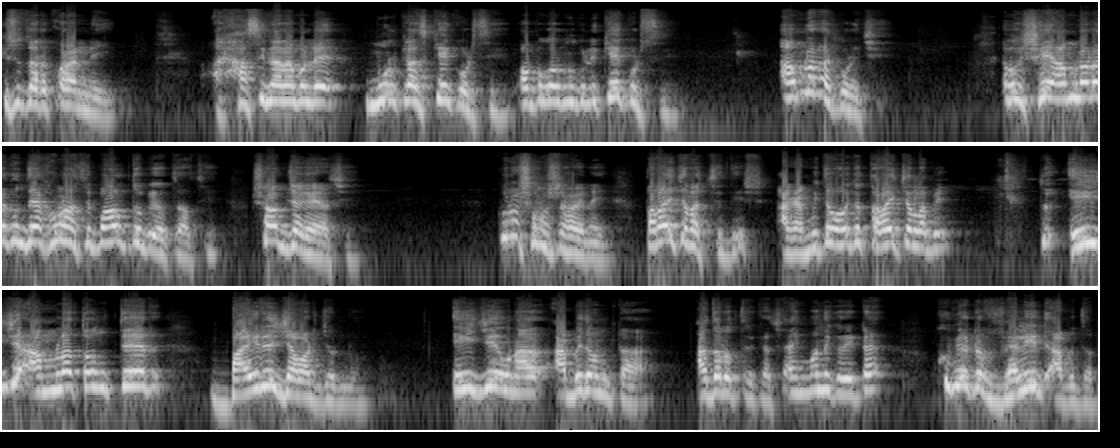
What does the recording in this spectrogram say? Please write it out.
কিছু দ্বারা করার নেই। হাসিনারা বলে মূল কাজ কে করছে? অপকর্মগুলি কে করছে? আমলারা করেছে। এবং সেই আমলারা কিন্তু এখনও আছে বালতবিয়ত আছে, সব জায়গায় আছে। কোনো সমস্যা হয় নাই, তারাই চালাচ্ছে দেশ। আগামীতেও হয়তো তারাই চালাবে। তো এই যে আমলাতন্ত্রের বাইরে যাওয়ার জন্য, এই যে ওনার আবেদনটা আদালতের কাছে, আমি মনে করি এটা খুবই একটা ভ্যালিড আবেদন।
